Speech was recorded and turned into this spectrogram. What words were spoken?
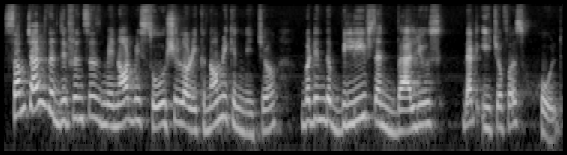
Sometimes the differences may not be social or economic in nature, but in the beliefs and values that each of us hold.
